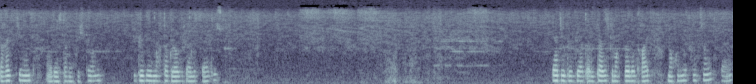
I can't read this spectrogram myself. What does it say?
direkt jemand, aber der ist direkt gestorben. Die Bibi macht da, glaube ich, alles fertig. Ja, die Bibi hat alles fertig gemacht. Welle 3, noch 100%. Geil.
